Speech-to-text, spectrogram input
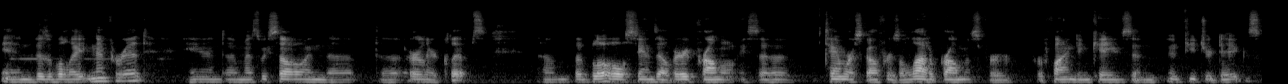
in visible light and infrared. And um, as we saw in the, the earlier clips, um, the blowhole stands out very prominently. So Tamarisk offers a lot of promise for, for finding caves in, in future digs.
